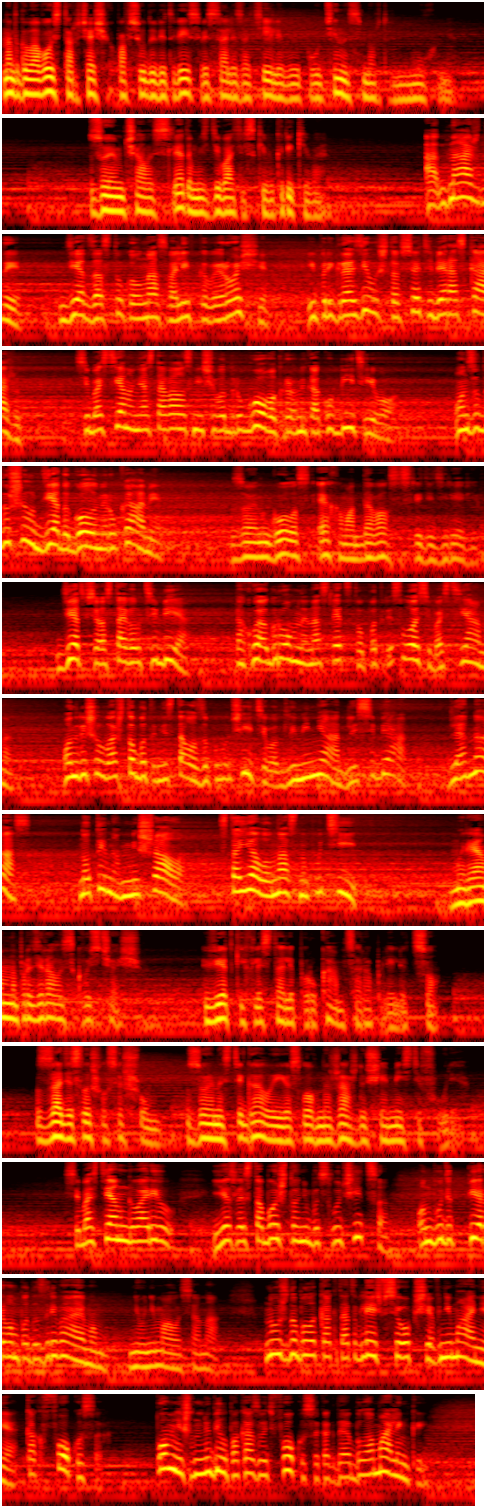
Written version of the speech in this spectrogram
Над головой с торчащих повсюду ветвей свисали затейливые паутины с мертвыми мухами. Зоя мчалась следом, издевательски выкрикивая. «Однажды дед застукал нас в оливковой роще и пригрозил, что все тебе расскажет. Себастьяну не оставалось ничего другого, кроме как убить его. Он задушил деда голыми руками, Зоин голос эхом отдавался среди деревьев. «Дед все оставил тебе. Такое огромное наследство потрясло Себастьяна. Он решил во что бы то ни стало заполучить его для меня, для себя, для нас. Но ты нам мешала, стояла у нас на пути». Марианна продиралась сквозь чащу. Ветки хлестали по рукам, царапали лицо. Сзади слышался шум. Зоя настигала ее, словно жаждущая мести фурия. «Себастьян говорил, если с тобой что-нибудь случится, он будет первым подозреваемым», — не унималась она. «Нужно было как-то отвлечь всеобщее внимание, как в фокусах. Помнишь, он любил показывать фокусы, когда я была маленькой?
